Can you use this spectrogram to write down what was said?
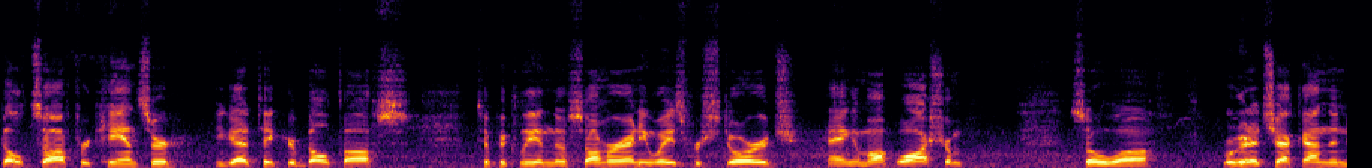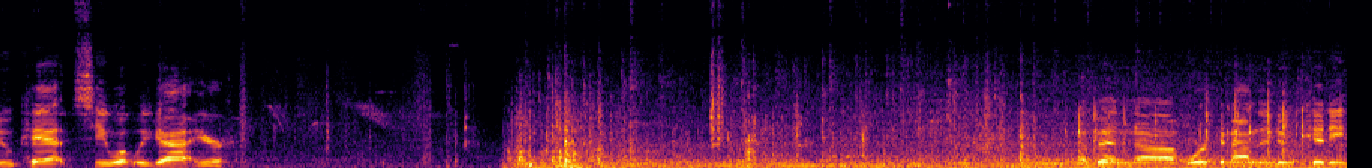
belts off for cancer. You got to take your belt offs typically in the summer anyways for storage. Hang them up, wash them. So uh, we're going to check on the new cat, see what we got here. Been uh, working on the new kitty,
